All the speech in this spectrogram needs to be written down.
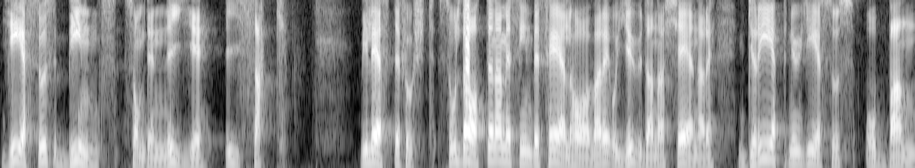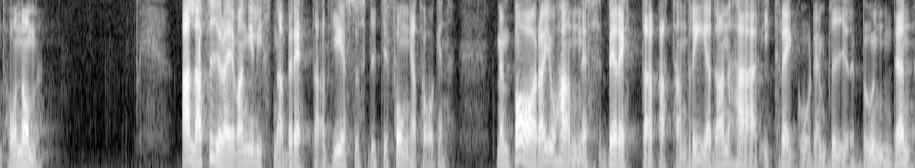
Jesus binds som den nye Isak. Vi läste först. Soldaterna med sin befälhavare och judarnas tjänare grep nu Jesus och band honom. Alla fyra evangelisterna berättar att Jesus blir tillfångatagen. Men bara Johannes berättar att han redan här i trädgården blir bunden.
